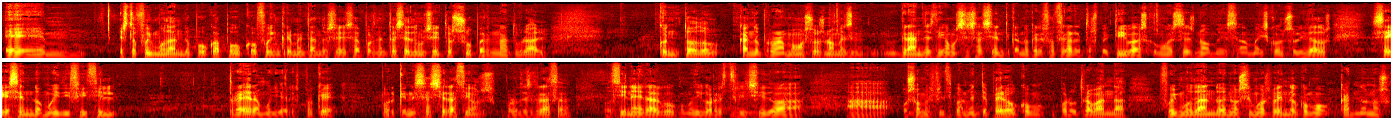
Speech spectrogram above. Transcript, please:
Eh, isto foi mudando pouco a pouco, foi incrementándose esa porcentaxe de un xeito supernatural. Con todo, cando programamos os nomes grandes, digamos, esa xente, cando queres facer as retrospectivas, como estes nomes a máis consolidados, segue sendo moi difícil traer a mulleres. Por qué? Porque nesas xeracións, por desgraza, o cine era algo, como digo, restringido a, a os homes principalmente, pero como por outra banda foi mudando e nos imos vendo como cando nos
